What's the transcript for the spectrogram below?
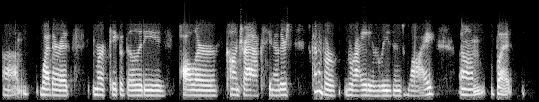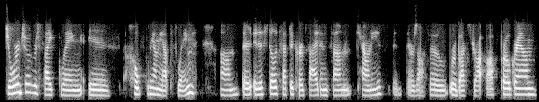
um, whether it's MRF capabilities, hauler contracts. You know, there's kind of a variety of reasons why. Um, but Georgia recycling is hopefully on the upswing. Um, there, it is still accepted curbside in some counties. There's also robust drop off programs.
